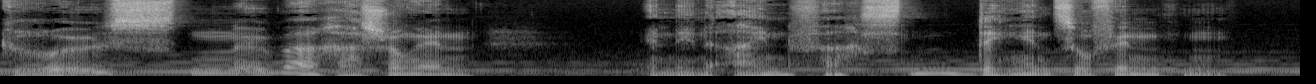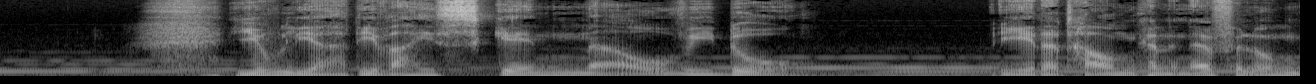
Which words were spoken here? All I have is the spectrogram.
größten Überraschungen in den einfachsten Dingen zu finden. Julia, die weiß genau wie du. Jeder Traum kann in Erfüllung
